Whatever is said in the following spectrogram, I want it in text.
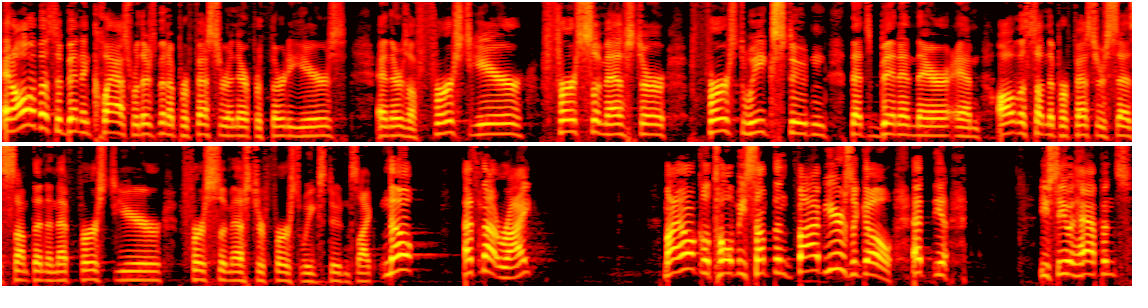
And all of us have been in class where there's been a professor in there for 30 years, and there's a first year, first semester, first week student that's been in there, and all of a sudden the professor says something, and that first year, first semester, first week student's like, nope, that's not right. My uncle told me something five years ago. You, know, you see what happens?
